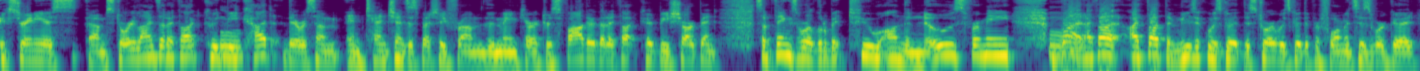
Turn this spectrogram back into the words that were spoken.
extraneous um, storylines that I thought could be cut. There were some intentions, especially from the main character's father, that I thought could be sharpened. Some things were a little bit too on the nose for me, but I thought I thought the music was good, the story was good, the performances were good,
